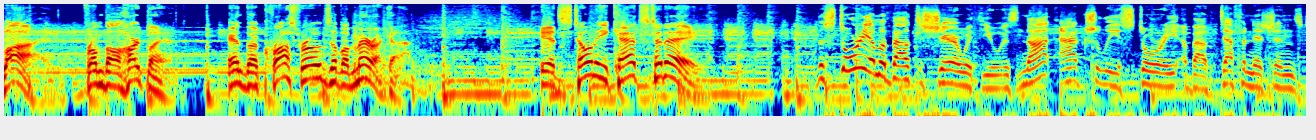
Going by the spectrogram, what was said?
Live from the heartland and the crossroads of America. It's Tony Katz today. The story I'm about to share with you is not actually a story about definitions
